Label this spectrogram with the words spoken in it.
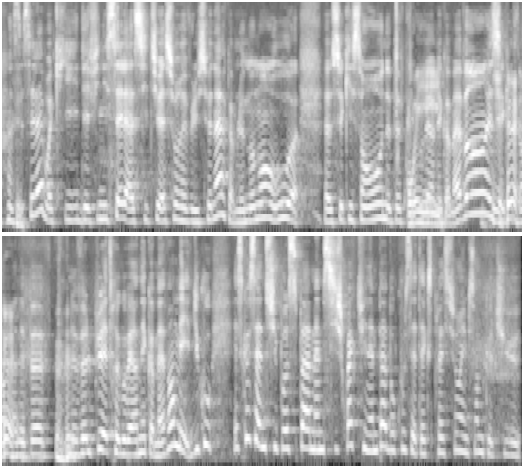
assez célèbre qui définissait la situation révolutionnaire comme le moment où euh, ceux qui sont en haut ne peuvent plus gouverner comme avant et ceux qui sont en bas ne, peuvent, ne veulent plus être gouvernés comme avant. Mais du coup, est-ce que ça ne suppose pas, même si je crois que tu n'aimes pas beaucoup cette expression, il me semble que tu,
